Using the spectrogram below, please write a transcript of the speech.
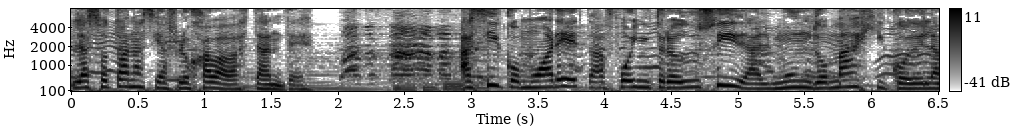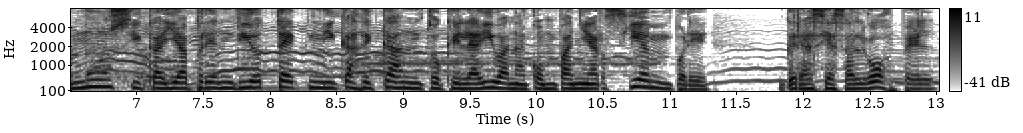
la sotana se aflojaba bastante. Así como Areta fue introducida al mundo mágico de la música y aprendió técnicas de canto que la iban a acompañar siempre, gracias al gospel,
